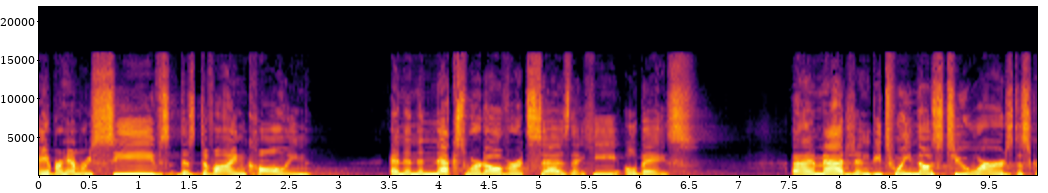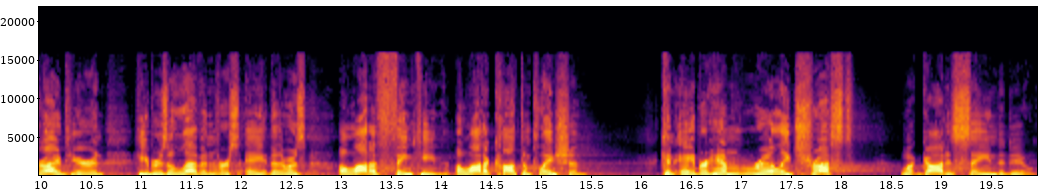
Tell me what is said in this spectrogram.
Abraham receives this divine calling, and then the next word over, it says that he obeys. And I imagine between those two words described here in Hebrews 11, verse 8, that there was a lot of thinking, a lot of contemplation. Can Abraham really trust what God is saying to do?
